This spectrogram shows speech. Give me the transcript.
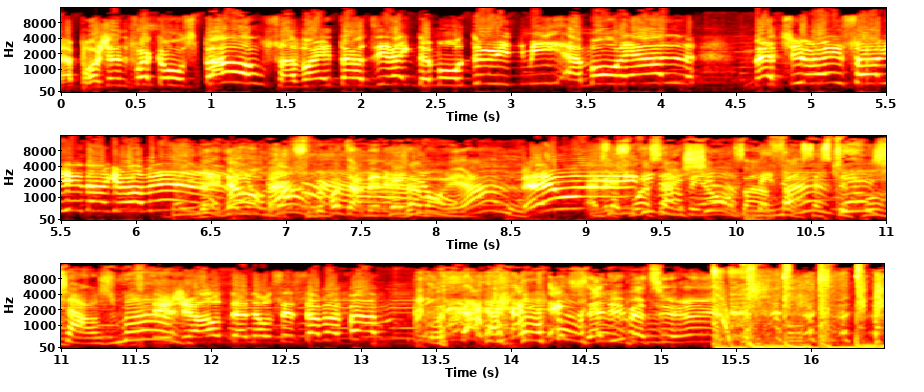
La prochaine fois qu'on se parle, ça va être en direct de mon 2,5 à Montréal. Mathurin s'en vient dans Grandville. Ben non, ben, tu peux pas t'emménager Ben à. Montréal. Ben oui! Avec Vous allez vivre un 71 choc. Mais non, enfants. ça se peut Quel pas. changement! Et j'ai hâte d'annoncer ça à ma femme. Salut, Mathurin.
